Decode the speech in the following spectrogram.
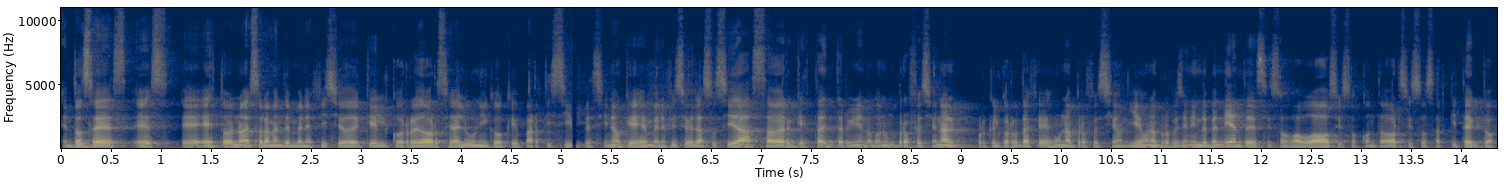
entonces, es, e, esto no es solamente en beneficio de que el corredor sea el único que participe, sino que es en beneficio de la sociedad saber que está interviniendo con un profesional, porque el corretaje es una profesión y es una profesión independiente si sos abogado, si sos contador, si sos arquitecto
